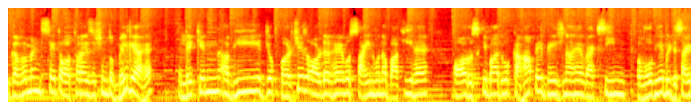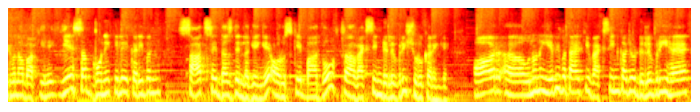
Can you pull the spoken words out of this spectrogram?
गवर्नमेंट से तो ऑथोराइजेशन तो मिल गया है, लेकिन अभी जो परचेज ऑर्डर है, वो साइन होना बाकी है, और उसके बाद वो कहाँ पे भेजना है वैक्सीन वो भी अभी डिसाइड होना बाकी है। ये सब होने के लिए करीबन सात से दस दिन लगेंगे, और उसके बाद वो वैक्सीन डिलीवरी शुरू करेंगे। और उन्होंने ये भी बताया कि वैक्सीन का जो डिलीवरी है,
